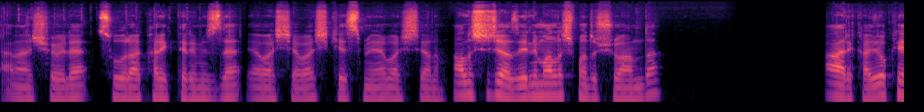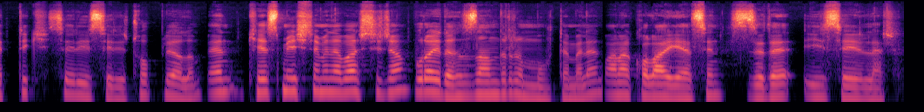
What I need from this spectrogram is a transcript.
Hemen şöyle Sura karakterimizle yavaş yavaş kesmeye başlayalım. Alışacağız. Elim alışmadı şu anda. Harika yok ettik. Seri seri toplayalım. Ben kesme işlemine başlayacağım. Burayı da hızlandırırım muhtemelen. Bana kolay gelsin. Size de iyi seyirler.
